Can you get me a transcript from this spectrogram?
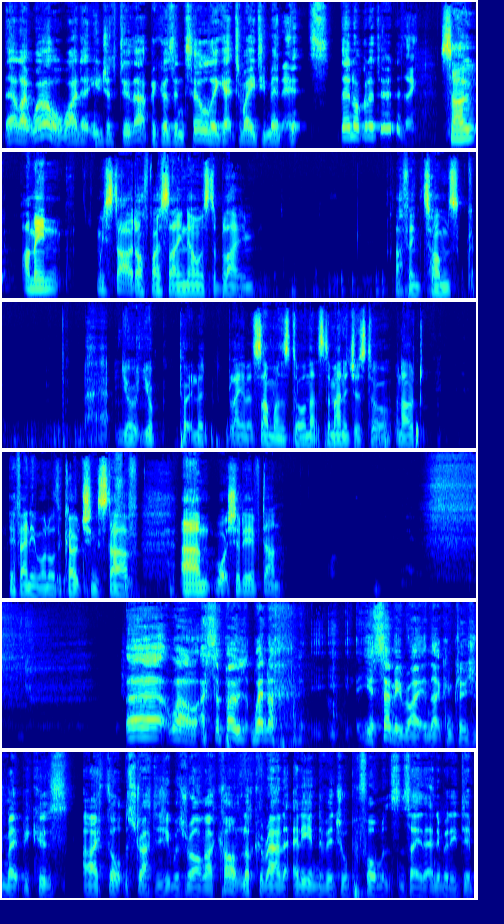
they're like, "Well, why don't you just do that?" Because until they get to eighty minutes, they're not going to do anything. So, I mean, we started off by saying no one's to blame. I think Tom's you're you're putting the blame at someone's door, and that's the manager's door. And I would, if anyone, or the coaching staff. Um, what should he have done? Uh, well, I suppose when I, you're semi right in that conclusion, mate, because I thought the strategy was wrong. I can't look around at any individual performance and say that anybody did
